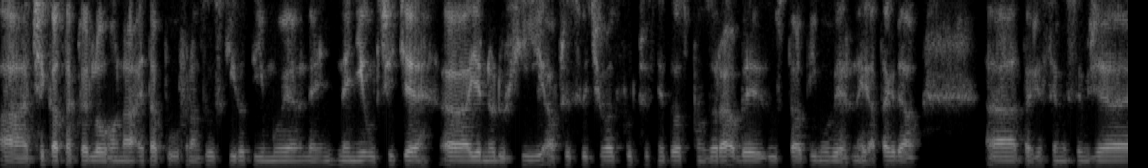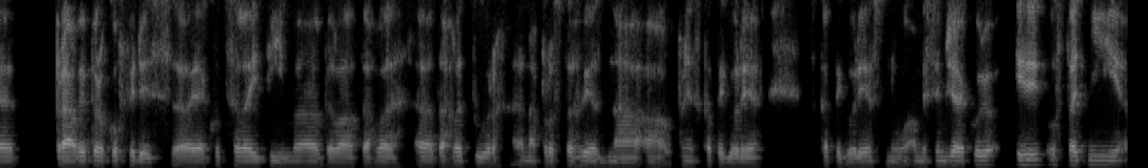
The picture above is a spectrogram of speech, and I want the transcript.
a čekat takhle dlouho na etapu francouzského týmu je, ne, není určitě uh, jednoduchý a přesvědčovat furt přesně toho sponzora, aby zůstal týmu věrný a tak dále. Uh, takže si myslím, že právě pro Kofidis uh, jako celý tým uh, byla tahle, uh, tahle tour naprosto hvězdná a úplně z kategorie, z kategorie snů. A myslím, že jako i ostatní uh,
